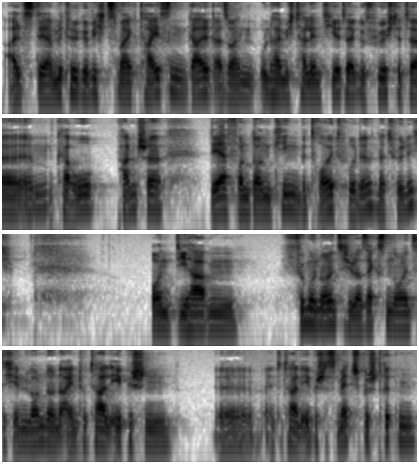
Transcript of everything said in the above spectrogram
als der Mittelgewichts Mike Tyson galt, also ein unheimlich talentierter, gefürchteter ähm, K.O.-Puncher, der von Don King betreut wurde, natürlich. Und die haben 95 oder 96 in London einen total epischen, äh, ein total episches Match bestritten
